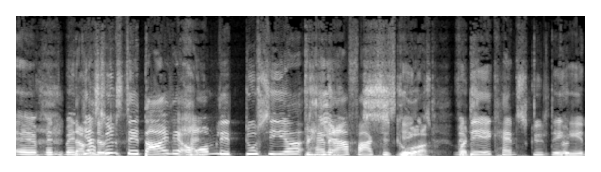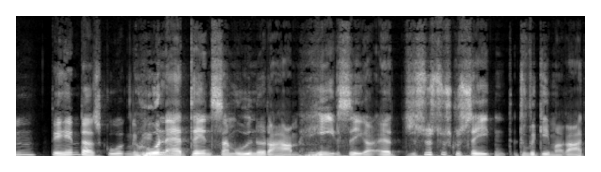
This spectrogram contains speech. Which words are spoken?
Øh, men men Nå, jeg nu- synes, det er dejligt og Han rummeligt. Du siger, han er faktisk skurk, ikke, men fordi- det er ikke hans skyld, det er hende. Det er hende, der er skurken. Hun er den, som udnytter ham, helt sikkert. Jeg synes, du skulle se den. Du vil give mig ret.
